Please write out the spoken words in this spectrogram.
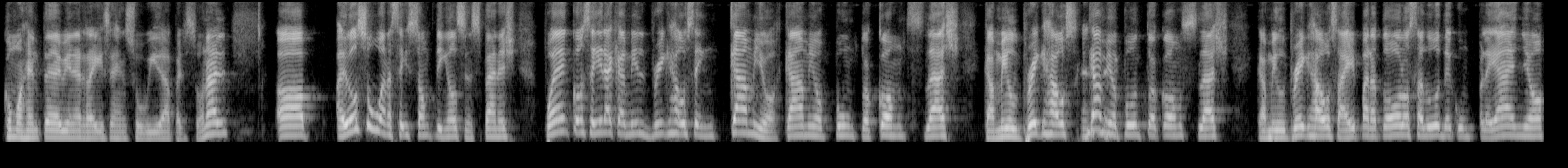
como agente de bienes raíces en su vida personal. Uh, I also want to say something else in Spanish. Pueden conseguir a Camille Brickhouse en Cameo, cameo.com slash Camille Brickhouse, cameo.com slash Camille Brickhouse, ahí para todos los saludos de cumpleaños,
